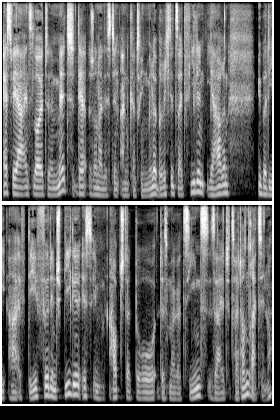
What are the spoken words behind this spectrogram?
SWR1 Leute mit der Journalistin Ann-Kathrin Müller berichtet seit vielen Jahren über die AfD. Für den Spiegel ist im Hauptstadtbüro des Magazins seit 2013, ne?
